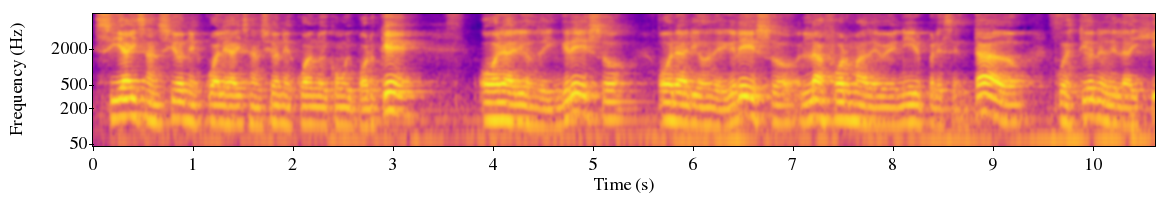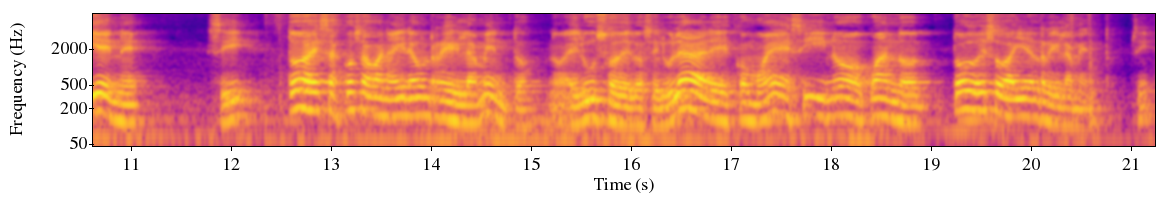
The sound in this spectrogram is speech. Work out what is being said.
Si hay sanciones, cuáles hay sanciones, cuándo y cómo y por qué. Horarios de ingreso, horarios de egreso, la forma de venir presentado cuestiones de la higiene, ¿sí? Todas esas cosas van a ir a un reglamento, ¿no? El uso de los celulares, cómo es, sí, no, cuándo, todo eso va a ir al reglamento, ¿sí?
